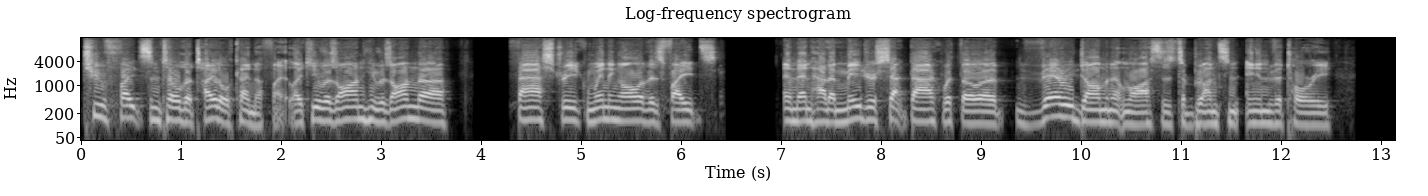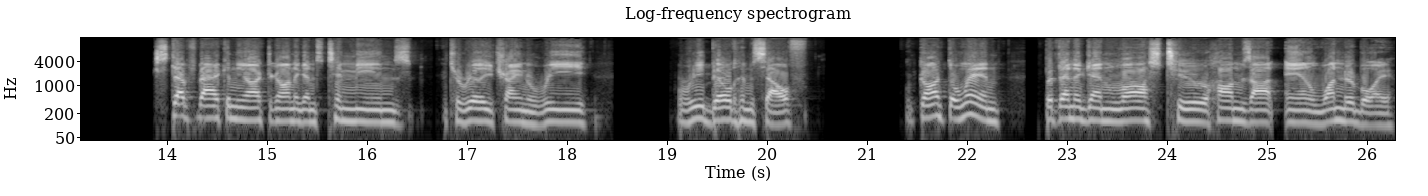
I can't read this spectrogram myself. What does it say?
two fights until the title kind of fight. Like he was on, he was on the fast streak, winning all of his fights and then had a major setback with the uh, very dominant losses to Brunson and Vettori. Stepped back in the octagon against Tim Means to really try and re rebuild himself. Got the win, but then again lost to Khamzat and Wonderboy,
